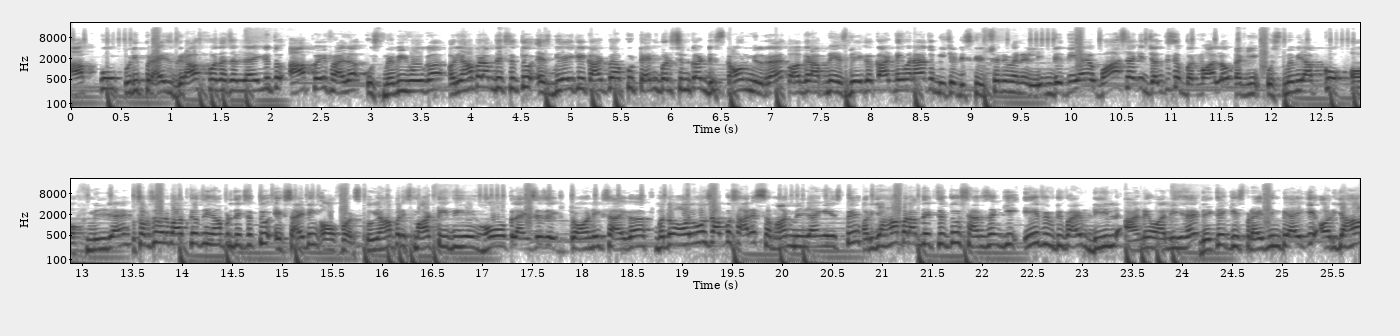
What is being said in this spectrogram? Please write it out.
आपको पूरी प्राइस ग्राफ पता चल जाएगी तो आपका ही फ़ायदा उसमें भी होगा। और यहाँ पर आप देख सकते हो एसबीआई के कार्ड पे आपको टेन का डिस्काउंट मिल रहा है। तो अगर आपने एसबीआई का कार्ड नहीं बनाया तो नीचे डिस्क्रिप्शन में मैंने लिंक दे दिया है। वहाँ से जल्दी से बनवा लो, ताकि उसमें भी आपको ऑफ़ मिल जाए। तो सबसे पहले बात करते हैं, यहाँ पर देख सकते हो एक्साइटिंग ऑफर्स तो यहाँ पर स्मार्ट टीवी है होम अप्लाइंसेस इलेक्ट्रॉनिक्स आएगा। मतलब ऑलमोस्ट आपको सारे सामान मिल जाएँगे इस पे। और यहाँ पर आप देख सकते हो सैमसंग की A55 डील आने वाली है। देखते हैं किस प्राइसिंग पे आएगी। और यहाँ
